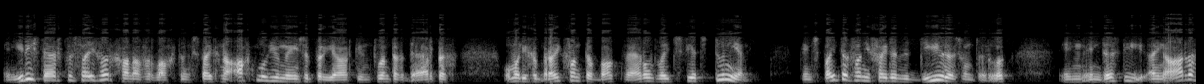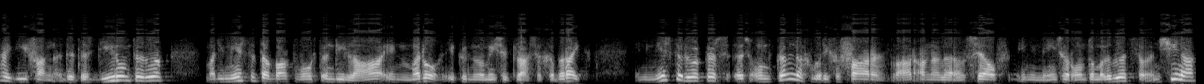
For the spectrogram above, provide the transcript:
En hierdie sterftesyfer gaan na verwagting styg na 8 miljoen mense per jaar teen 2030 omdat die gebruik van tabak wêreldwyd steeds toeneem. Ten spyte van die feit dat dit duur is om te rook en en dis die eienaardigheid hiervan, dit is duur om te rook maar die meeste tabak word in die lae en middel-ekonomiese klasse gebruik. En die meeste rokers is onkundig oor die gevare waaraan hulle hulself en die mense rondom hulle blootstel. In China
